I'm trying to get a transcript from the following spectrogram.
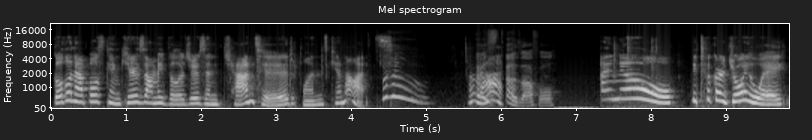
Golden apples can cure zombie villagers, enchanted ones cannot. Woohoo. All That was, that was awful. I know. They took our joy away.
